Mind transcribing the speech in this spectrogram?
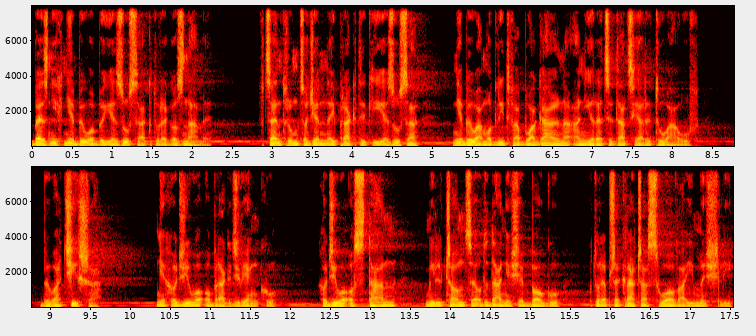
Bez nich nie byłoby Jezusa, którego znamy. W centrum codziennej praktyki Jezusa nie była modlitwa błagalna ani recytacja rytuałów. Była cisza. Nie chodziło o brak dźwięku. Chodziło o stan, milczące oddanie się Bogu, które przekracza słowa i myśli.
